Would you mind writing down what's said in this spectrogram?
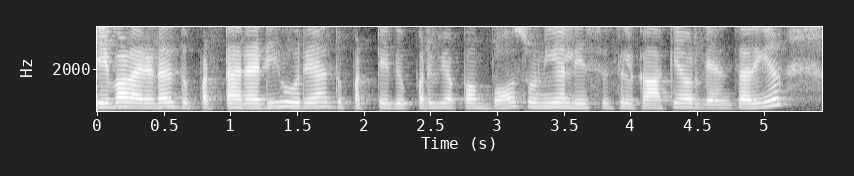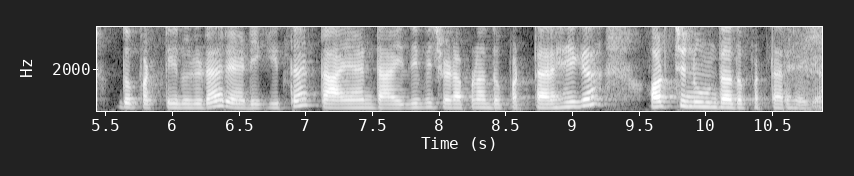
ਇਹ ਵਾਲਾ ਜਿਹੜਾ ਦੁਪੱਟਾ ਰੈਡੀ ਹੋ ਰਿਹਾ, ਦੁਪੱਟੇ ਦੇ ਉੱਪਰ ਵੀ ਆਪਾਂ ਬਹੁਤ ਸੋਹਣੀਆਂ ਲੇਸਿਸ ਲਗਾ ਕੇ ਔਰਗੈਂਜ਼ਾ ਦੀਆਂ ਦੁਪੱਟੇ ਨੂੰ ਜਿਹੜਾ ਰੈਡੀ ਕੀਤਾ ਟਾਈ ਐਂਡ ਡਾਈ ਦੇ ਵਿੱਚ ਜਿਹੜਾ ਆਪਣਾ ਦੁਪੱਟਾ ਰਹੇਗਾ ਔਰ ਚਨੂਨ ਦਾ ਦੁਪੱਟਾ ਰਹੇਗਾ।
